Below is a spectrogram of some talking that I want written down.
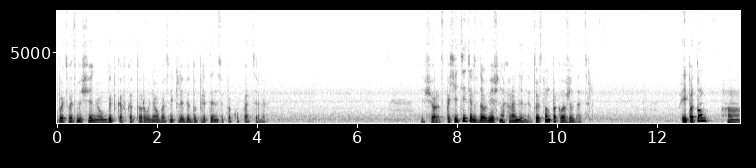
будет возмещение убытков, которые у него возникли ввиду претензий покупателя. Еще раз. Похититель сдал вещь на хранение, то есть он поклажедатель. И потом, э,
